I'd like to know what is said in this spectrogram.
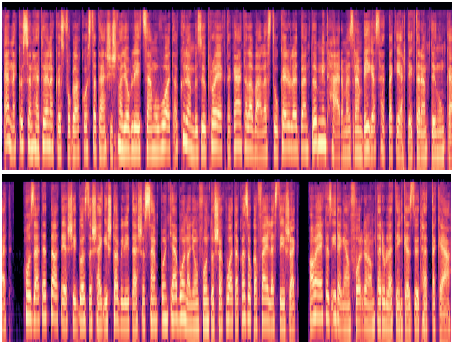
Ennek köszönhetően a közfoglalkoztatás is nagyobb létszámú volt, a különböző projektek által a választókerületben több mint 3000-en végezhettek értékteremtő munkát. Hozzátette a térség gazdasági stabilitása szempontjából nagyon fontosak voltak azok a fejlesztések, amelyek az idegenforgalom területén kezdődhettek el.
